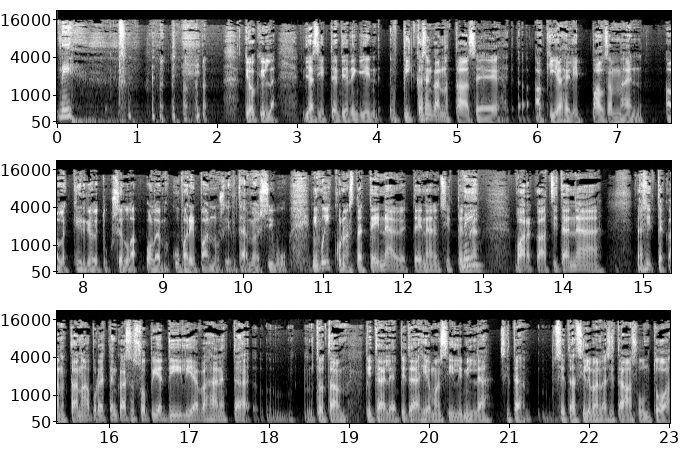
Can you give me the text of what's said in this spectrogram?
Niin, Joo, kyllä. Ja sitten tietenkin pikkasen kannattaa se Aki ja Heli Palsanmäen allekirjoituksella olema kuparipannu siirtää myös sivuun. Niin kuin ikkunasta, ettei näy, ettei näy nyt sitten Niin. nämä varkaat sitä näe. Ja sitten kannattaa naapureiden kanssa sopia diiliä vähän, että mm, tota, pitää, pitää hieman silmillä sitä, sitä, silmällä sitä asuntoa.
